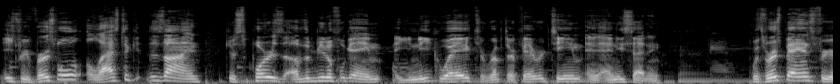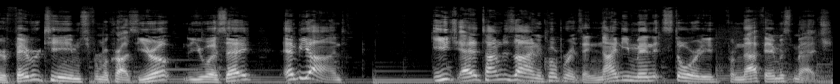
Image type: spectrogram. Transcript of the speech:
Each reversible, elastic design gives supporters of the beautiful game a unique way to rep their favorite team in any setting. With wristbands for your favorite teams from across Europe, the USA, and beyond, each Added Time design incorporates a 90 minute story from that famous match.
